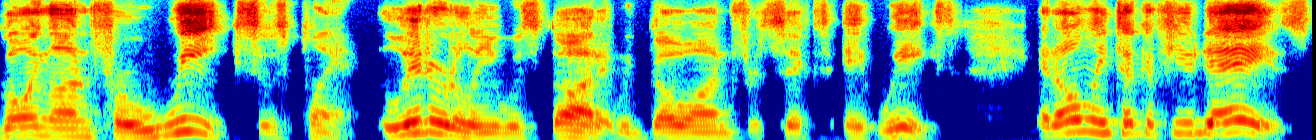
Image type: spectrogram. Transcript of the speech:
going on for weeks as planned. Literally was thought it would go on for six eight weeks. It only took a few days.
